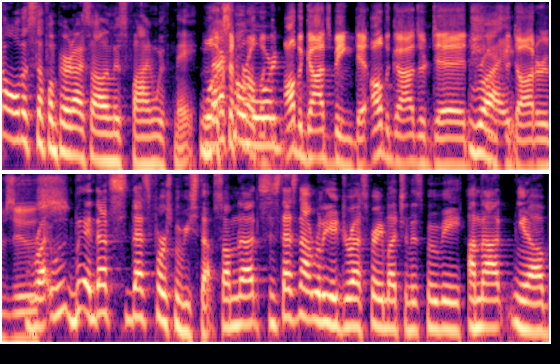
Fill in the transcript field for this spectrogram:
all the stuff on Paradise Island is fine with me. Well, Maxwell except for all, Lord, the, all the gods being dead. All the gods are dead. She's right. the daughter of Zeus. Right. And that's that's first movie stuff. So I'm not since that's not really addressed very much in this movie. I'm not you know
